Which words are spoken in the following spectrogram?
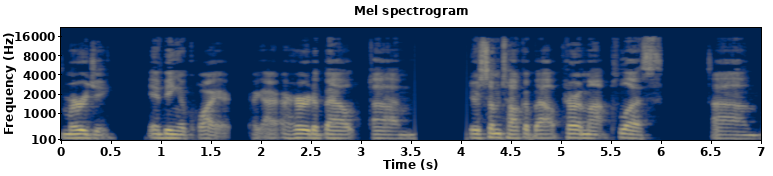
merging and being acquired. Like I, heard about um, there's some talk about Paramount Plus um,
